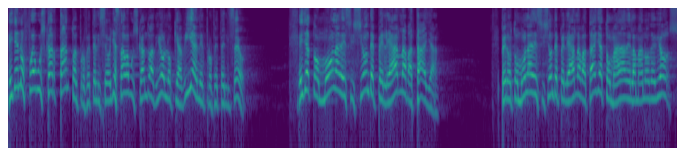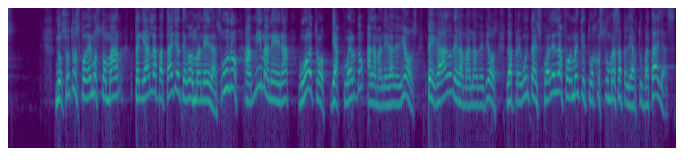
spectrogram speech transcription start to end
Ella no fue a buscar tanto al profeta Eliseo, ella estaba buscando a Dios lo que había en el profeta Eliseo. Ella tomó la decisión de pelear la batalla, pero tomó la decisión de pelear la batalla tomada de la mano de Dios. Nosotros podemos tomar, pelear las batallas de dos maneras. Uno, a mi manera, u otro, de acuerdo a la manera de Dios, pegado de la mano de Dios. La pregunta es, ¿cuál es la forma en que tú acostumbras a pelear tus batallas?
